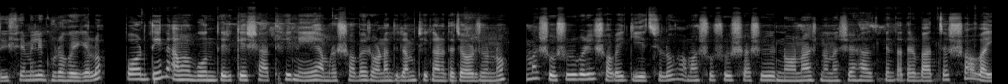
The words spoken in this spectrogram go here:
দুই ফ্যামিলি ঘোরা হয়ে গেল। পরদিন আমার বোনদেরকে সাথে নিয়ে আমরা সবাই রওনা দিলাম ঠিকানাতে যাওয়ার জন্য। আমার শ্বশুরবাড়ি সবাই গিয়েছিল, আমার শ্বশুর শাশুড়ি ননাস, ননাসের হাজব্যান্ড তাদের বাচ্চা সবাই।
